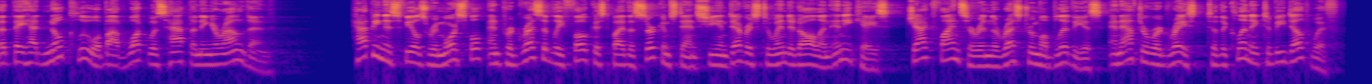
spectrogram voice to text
that they had no clue about what was happening around then. Happiness feels remorseful and progressively focused by the circumstance she endeavors to end it all in any case, Jack finds her in the restroom oblivious and afterward raced to the clinic to be dealt with.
